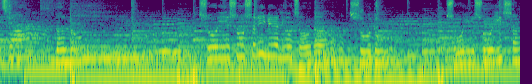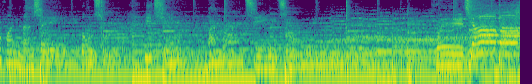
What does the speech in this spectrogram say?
回家的路，数一数岁月流走的速度，数一数一生患难谁共处，一切慢慢清楚。回家吧，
